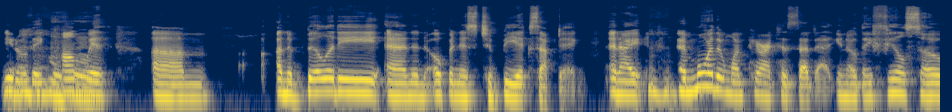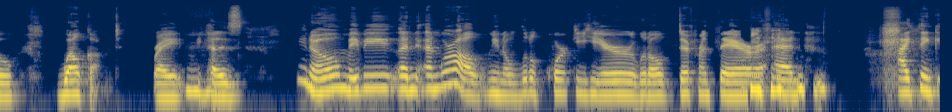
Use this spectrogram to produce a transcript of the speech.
you know they mm-hmm. come mm-hmm. with um, an ability and an openness to be accepting. And I, mm-hmm. and more than one parent has said that, you know, they feel so welcomed, right? Mm-hmm. Because, you know, maybe, and, and we're all, you know, a little quirky here, a little different there. and I think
